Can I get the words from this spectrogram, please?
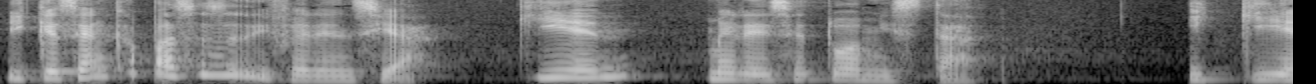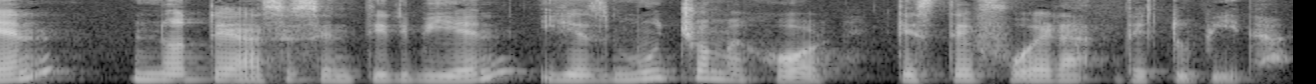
y que sean capaces de diferenciar quién merece tu amistad y quién no te hace sentir bien y es mucho mejor que esté fuera de tu vida.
